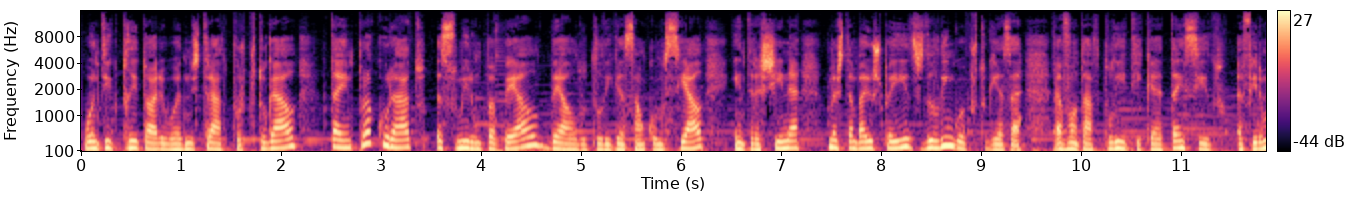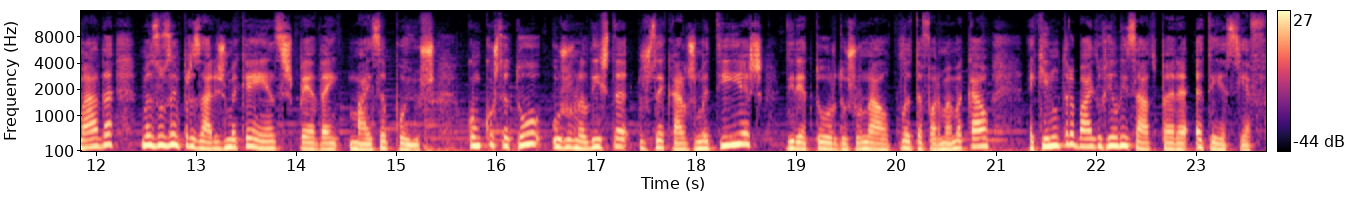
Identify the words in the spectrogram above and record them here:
O antigo território administrado por Portugal tem procurado assumir um papel de de ligação comercial entre a China, mas também os países de língua portuguesa. A vontade política tem sido afirmada, mas os empresários macaenses pedem mais apoios, como constatou o jornalista José Carlos Matias, diretor do jornal Plataforma Macau, aqui num trabalho realizado para a TSF.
